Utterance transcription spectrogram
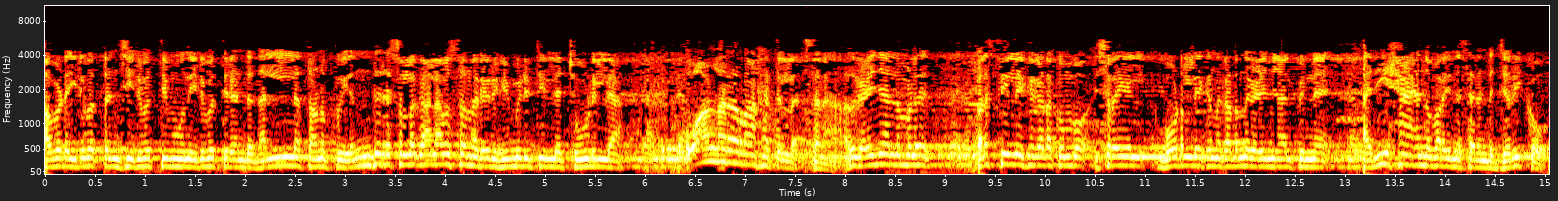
അവിടെ ഇരുപത്തഞ്ച് ഇരുപത്തിമൂന്ന് ഇരുപത്തിരണ്ട് നല്ല തണുപ്പ്. എന്ത് രസമുള്ള കാലാവസ്ഥ എന്നറിയാം? ഒരു ഹ്യൂമിഡിറ്റി ഇല്ല ചൂടില്ല. വളരെ റാഹത്തുള്ള സ്ഥലം. അത് കഴിഞ്ഞാൽ നമ്മൾ പലസ്തീനിലേക്ക് കടക്കുമ്പോൾ ഇസ്രയേൽ ബോർഡറിലേക്ക് കടന്നു കഴിഞ്ഞാൽ പിന്നെ അരീഹ എന്ന് പറയുന്ന സ്ഥലമുണ്ട് ജെറിക്കോ.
